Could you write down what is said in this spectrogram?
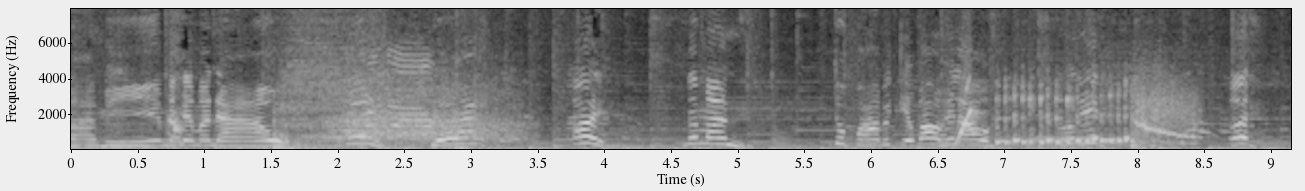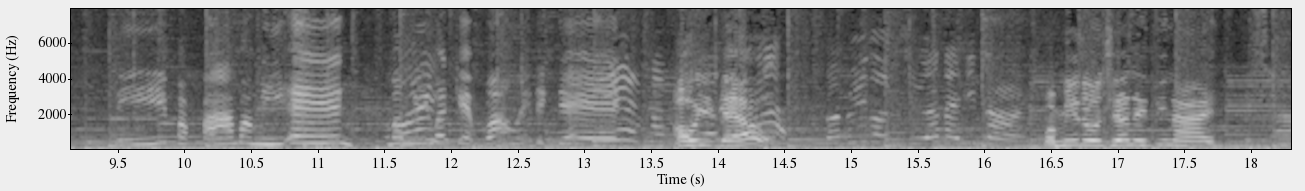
มามีไม่ใช่มะนาวเฮ้ยเดี๋ยวนะเฮ้ยนั่นมันเจุกวางไปเก็บว่าวให้เราดูดิเฮ้ยนี่ป๊าป๊ามามีเองมามีมาเก็บว่าวให้เด็กเอาอีกแล้วมาบีโดนเชื้อในที่ไหนผมมีโดนเชื้อในที่นายๆไม่ใช่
